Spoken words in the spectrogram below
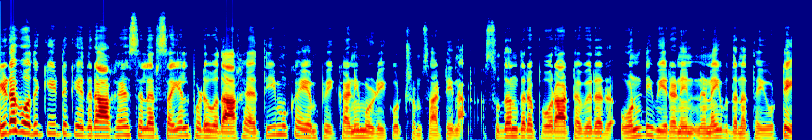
இடஒதுக்கீட்டுக்கு எதிராக சிலர் செயல்படுவதாக திமுக எம்பி கனிமொழி குற்றம் சாட்டினார். சுதந்திர போராட்ட வீரர் ஒண்டி வீரனின் நினைவு தினத்தையொட்டி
